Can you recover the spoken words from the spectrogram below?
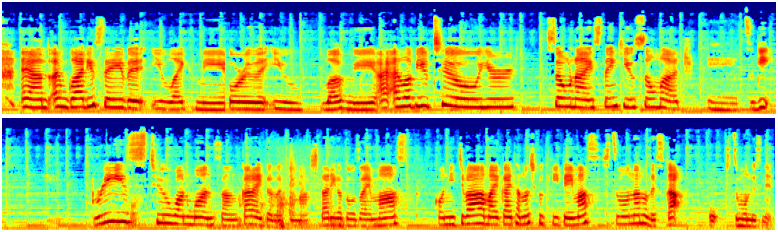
and I'm glad you say that you like me or that you love me. I, I love you too. You're so nice. Thank you so much. えー、次。Breeze211 さんからいただきました。ありがとうございます。こんにちは。毎回楽しく聞いています。質問なのですが、 お、質問ですね。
